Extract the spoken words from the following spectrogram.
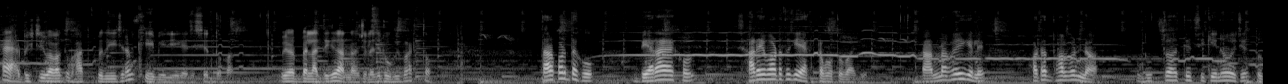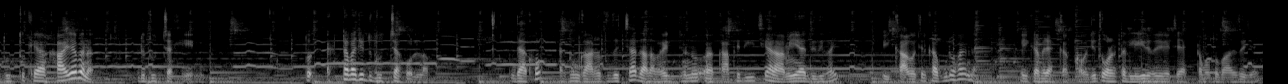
হ্যাঁ আর বৃষ্টির বাবাকে ভাত করে দিয়েছিলাম, খেয়ে বেরিয়ে গেছে সেদ্ধ ভাত এবার বেলার দিকে রান্না হয়েছিল যে রবিবার তো। তারপর দেখো, বেড়া এখন সাড়ে বারোটা থেকে একটা মতো বাজে। রান্না হয়ে গেলে হঠাৎ ভাববেন না, দুধটা আজকে চিকেন হয়েছে, তো দুধ তো খাওয়া যাবে না, একটু দুধ চা খেয়ে নিই তো একটা বাজে একটু দুধ চা করলাম। দেখো, একদম গাঢ় দুধের চা দাদাভাইয়ের জন্য কাপে দিয়েছি, আর আমি আর দিদিভাই ওই কাগজের কাপগুলো হয় না ওই কাপের এক কাপ খাব যেহেতু অনেকটা লেট হয়ে গেছে, একটা মতো বাজতে যায়।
